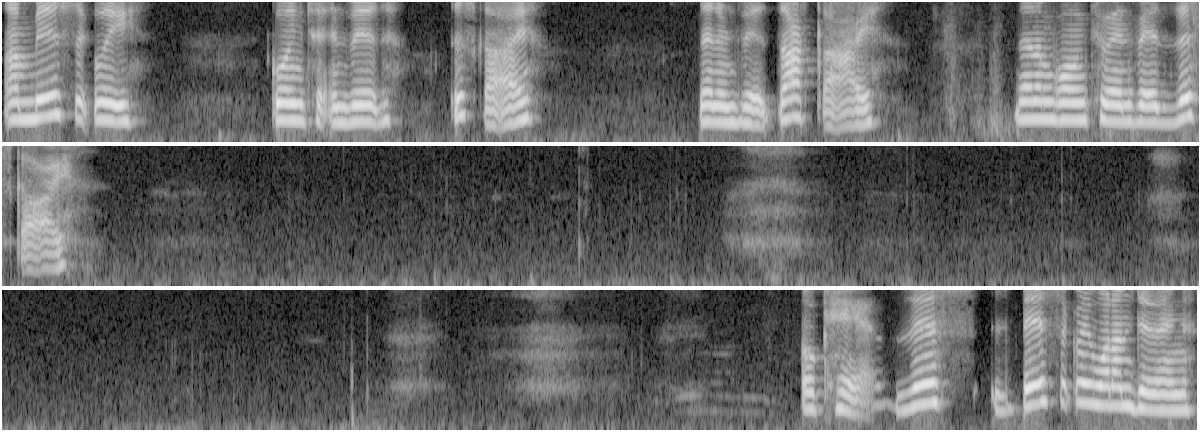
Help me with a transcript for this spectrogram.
I'm basically going to invade this guy, then invade that guy, Then I'm going to invade this guy. Okay, this is basically what I'm doing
